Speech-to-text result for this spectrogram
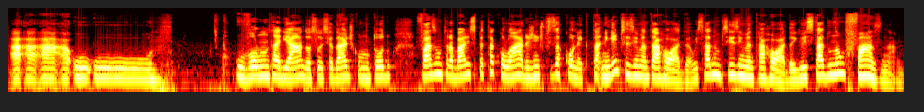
a, a, a, o, o o voluntariado, a sociedade como um todo, faz um trabalho espetacular. A gente precisa conectar. Ninguém precisa inventar roda. O Estado não precisa inventar roda. E o Estado não faz nada.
